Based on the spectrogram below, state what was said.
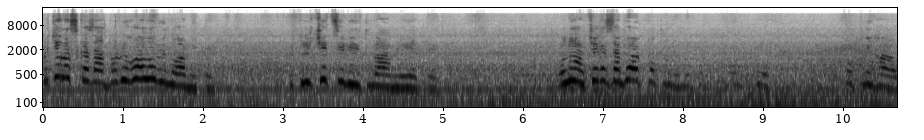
Хотіла сказати, бо ви голови ломите. Ключиці відламлюєте. Воно через забор попли- поплигав.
